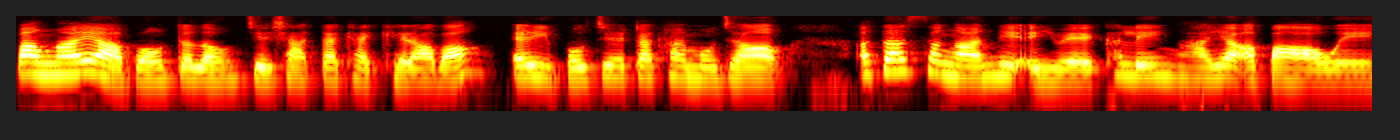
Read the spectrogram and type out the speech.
ပေါင်900ဘုံတစ်လုံးကျေချတိုက်ခိုက်ခဲ့တာပါ။အဲ့ဒီဘုံကျဲတိုက်ခိုက်မှုကြောင့်အသက်15နှစ်အရွယ်ကလေး9ယောက်အပါအဝင်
